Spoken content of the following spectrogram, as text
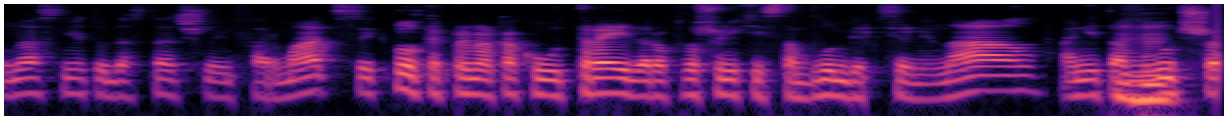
у нас нету достаточно информации. Ну, вот, как, например, как у трейдеров, потому что у них есть там Bloomberg терминал, они там mm-hmm. лучше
